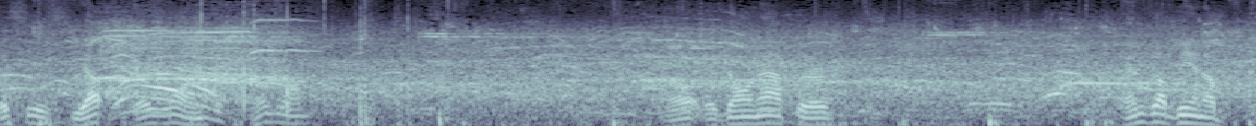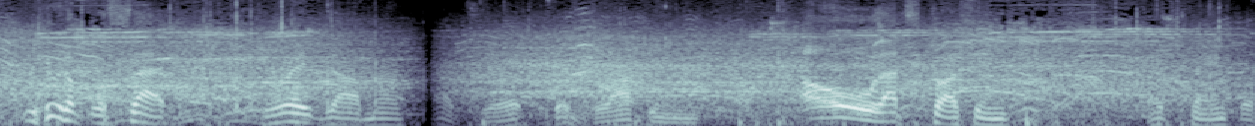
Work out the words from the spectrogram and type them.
This is, yep, there's one. There's one. Oh, they're going after. Ends up being a beautiful set. Great job, man. That's it. Good blocking. Oh, that's crushing. That's painful.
